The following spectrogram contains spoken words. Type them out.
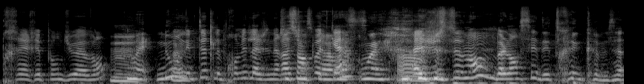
très répandu avant. Hmm. Ouais. Nous, on est peut-être le premier de la génération podcast Ouais. Ah. à justement balancer des trucs comme ça.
